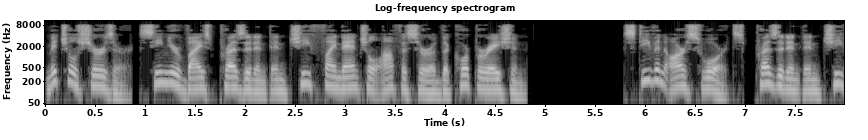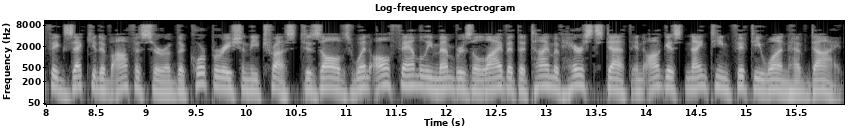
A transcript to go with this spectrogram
Mitchell Scherzer, Senior Vice President and Chief Financial Officer of the corporation Steven R. Swartz, President and Chief Executive Officer of the corporation The trust dissolves when all family members alive at the time of Hearst's death in August 1951 have died.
